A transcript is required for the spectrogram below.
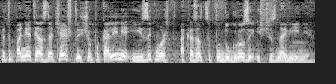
Это понятие означает, что еще поколение и язык может оказаться под угрозой исчезновения.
